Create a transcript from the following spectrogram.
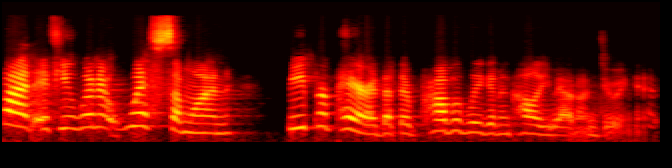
But if you learn it with someone, be prepared that they're probably going to call you out on doing it.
